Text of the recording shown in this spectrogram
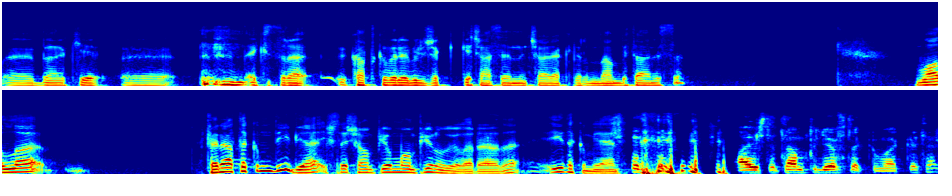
e, belki e, ekstra katkı verebilecek geçen senenin çaylaklarından bir tanesi. Valla fena takım değil ya. İşte şampiyon mampiyon oluyorlar arada. İyi takım yani. Abi işte tam playoff takım hakikaten.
